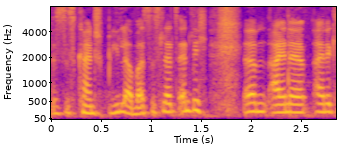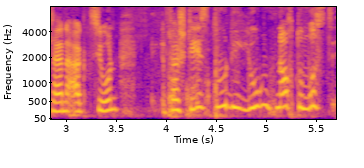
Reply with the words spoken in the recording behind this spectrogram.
das ist kein Spiel, aber es ist letztendlich eine, eine kleine Aktion. Verstehst du die Jugend noch? Du musst,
